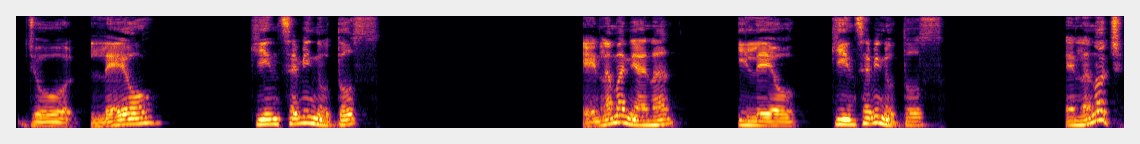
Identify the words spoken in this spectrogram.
Yo leo 15 minutos en la mañana y leo 15 minutos en la noche.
